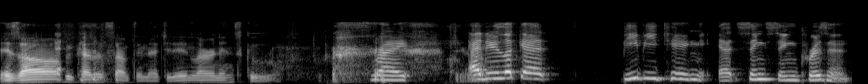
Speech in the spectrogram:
It's all because of something that you didn't learn in school. right. You know? And you look at BB King at Sing Sing Prison.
